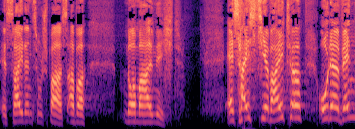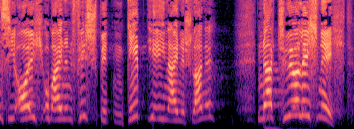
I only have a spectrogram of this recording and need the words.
Es sei denn zum Spaß, aber normal nicht. Es heißt hier weiter, oder wenn sie euch um einen Fisch bitten, gebt ihr ihnen eine Schlange? Natürlich nicht.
